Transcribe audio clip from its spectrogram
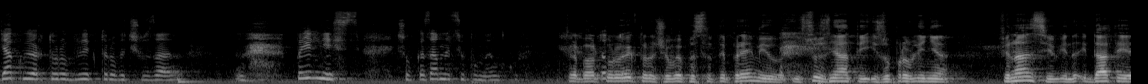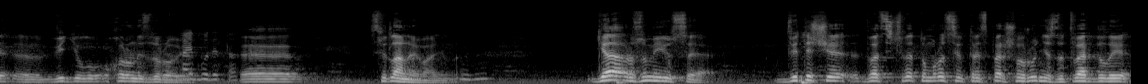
Дякую Артуру Вікторовичу за е, пильність, що вказав на цю помилку. Треба Артуру Вікторовичу виписати премію і всю зняти із управління фінансів і, і дати е, відділу охорони здоров'я. Хай буде так. Е, Світлана Іванівна, я розумію все. У 2024 році, 31 грудня, затвердили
